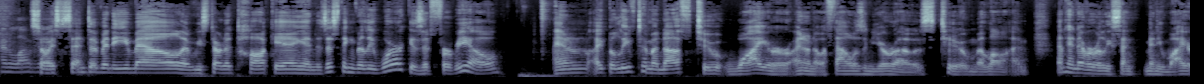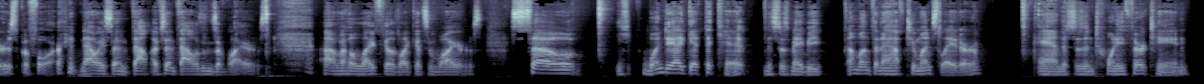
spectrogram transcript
I love it. So I sent him an email and we started talking. And does this thing really work? Is it for real? And I believed him enough to wire, I don't know, a thousand euros to Milan. And I never really sent many wires before. Now I send, thou- I've sent thousands of wires. Uh, my whole life feels like it's in wires. So one day I get the kit. This was maybe a month and a half, two months later. And this is in 2013.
